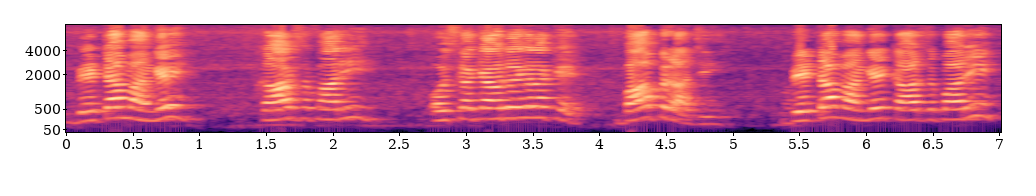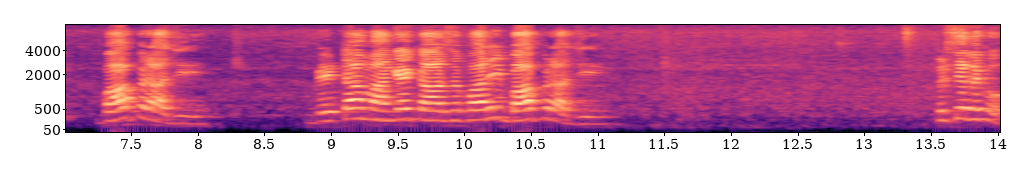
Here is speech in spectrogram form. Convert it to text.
बेटा मांगे कार सफारी, और इसका क्या हो जाएगा रखे बाप राज़ी। बेटा मांगे कार सफारी, बाप राज़ी। बेटा मांगे कार सफारी, बाप राज़ी। फिर से देखो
